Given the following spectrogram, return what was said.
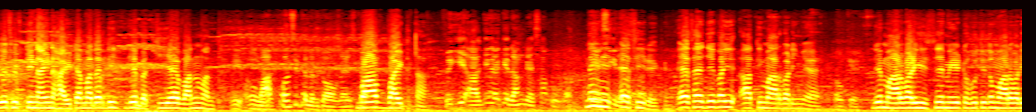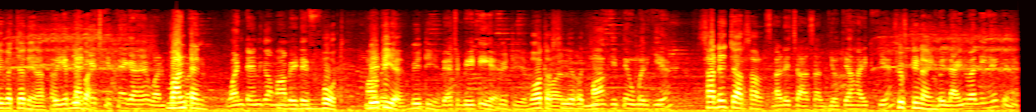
ये 59 हाइट है मदर दी ये बच्ची है वन मंथ बाप कौन से कलर का होगा इसका? बाप वाइट था. तो ये आगे जाके रंग ऐसा होगा? नहीं नहीं ऐसे रखे ऐसा है। जी भाई आती मारवाड़ी में है। ओके ये मारवाड़ी से मीट होती तो मारवाड़ी बच्चा देना था। तो ये पैकेज कितने का है? वन 110 वन टेन का माँ बेटे? बोथ बेटी है बेटी है। अच्छा बेटी है। बेटी है। बहुत अच्छी है माँ कितने उम्र की है? साढ़े चार साल। साढ़े चार साल और क्या हाइट की है? 59 कोई लाइन वाली है कि नहीं?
